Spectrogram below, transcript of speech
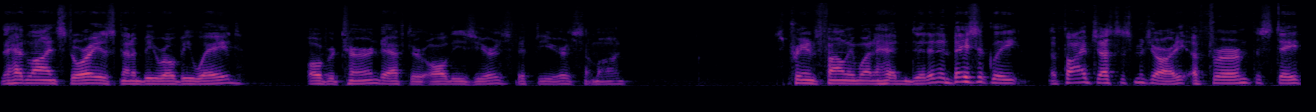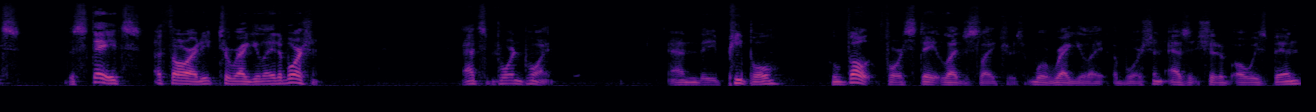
the headline story is going to be Roe v. Wade overturned after all these years, 50 years, some odd. Supremes finally went ahead and did it, and basically a five-justice majority affirmed the state's the state's authority to regulate abortion. That's an important point. And the people who vote for state legislatures will regulate abortion as it should have always been.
